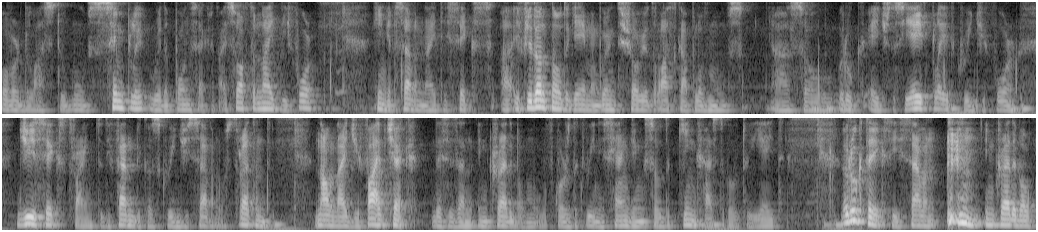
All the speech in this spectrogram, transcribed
over the last two moves simply with a pawn sacrifice. So after knight d4, king f7, knight e6. Uh, if you don't know the game, I'm going to show you the last couple of moves. Uh, so rook h to c8 played, queen g4, g6 trying to defend because queen g7 was threatened. Now knight g5 check. This is an incredible move. Of course, the queen is hanging, so the king has to go to e8. Rook takes e7. incredible.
